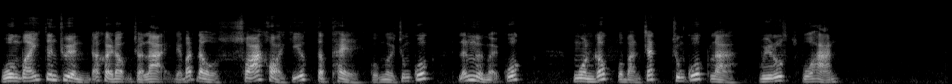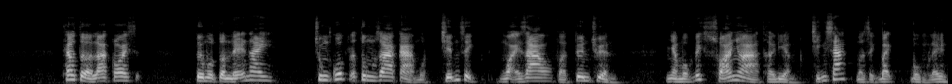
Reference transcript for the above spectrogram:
guồng máy tuyên truyền đã khởi động trở lại để bắt đầu xóa khỏi ký ức tập thể của người Trung Quốc lẫn người ngoại quốc, nguồn gốc và bản chất Trung Quốc là virus Vũ Hán. Theo tờ La Croix, từ một tuần lễ nay, Trung Quốc đã tung ra cả một chiến dịch ngoại giao và tuyên truyền nhằm mục đích xóa nhòa thời điểm chính xác mà dịch bệnh bùng lên.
